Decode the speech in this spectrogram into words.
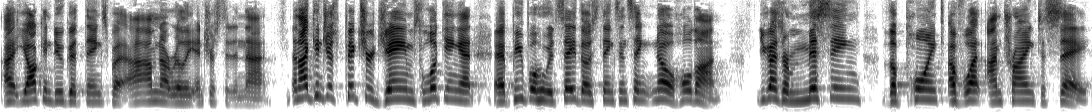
I, y'all can do good things, but I'm not really interested in that. And I can just picture James looking at, at people who would say those things and saying, no, hold on. You guys are missing the point of what I'm trying to say.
